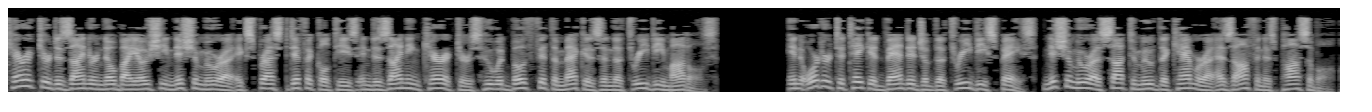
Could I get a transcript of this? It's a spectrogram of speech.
Character designer Nobuyoshi Nishimura expressed difficulties in designing characters who would both fit the mechas and the 3D models. In order to take advantage of the 3D space, Nishimura sought to move the camera as often as possible.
